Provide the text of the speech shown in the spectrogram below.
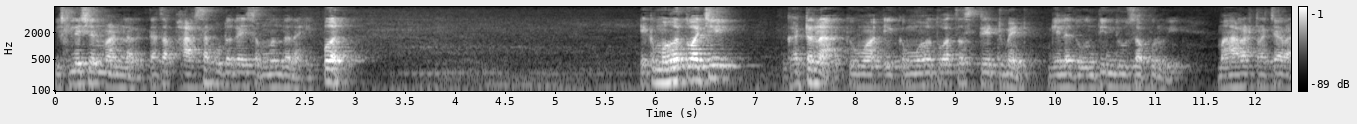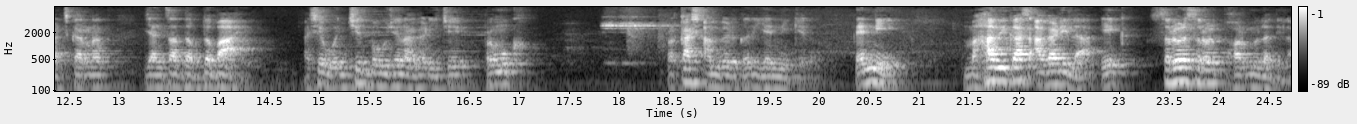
विश्लेषण मांडणार आहे त्याचा फारसा कुठं काही संबंध नाही. पण एक महत्वाची घटना किंवा एक महत्वाचं स्टेटमेंट गेल्या दोन तीन दिवसापूर्वी महाराष्ट्राच्या राजकारणात ज्यांचा दबदबा आहे असे वंचित बहुजन आघाडीचे प्रमुख प्रकाश आंबेडकर यांनी केलं. त्यांनी महाविकास आघाडीला एक सरळ सरळ फॉर्म्युला दिला.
